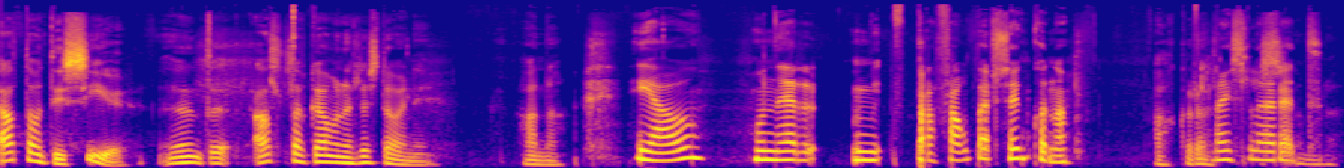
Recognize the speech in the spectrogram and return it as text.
Í síu. Alltaf gaman að hlusta á henni, Hanna. Já, hún er bara frábær sönguna. Akkurat. Glæsilega rödd. Sammála.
